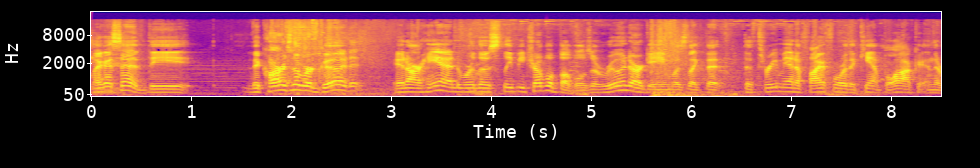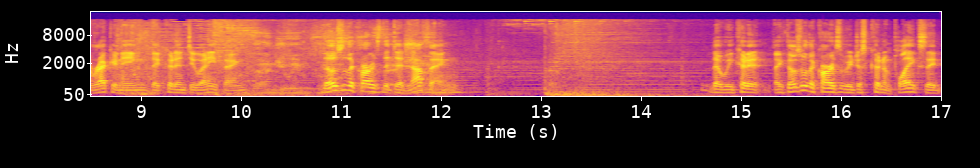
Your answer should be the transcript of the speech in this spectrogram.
Like I said, the the cards that were good in our hand were those Sleepy Trouble bubbles. What ruined our game was like the the three mana five four that can't block and the Reckoning that couldn't do anything. Those are the cards that did nothing. That we couldn't like. Those were the cards that we just couldn't play because they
